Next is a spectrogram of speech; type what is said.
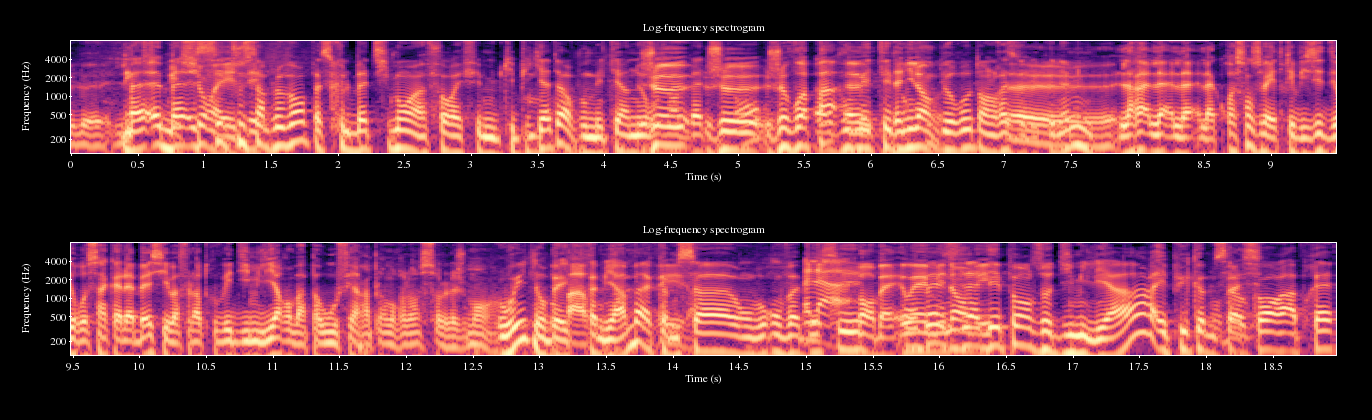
le- Bah, bah, l'expression c'est tout été- simplement parce que le bâtiment a un fort effet multiplicateur. Vous mettez un euro dans le bâtiment, je, je vois pas. euh, vous euh, mettez beaucoup d'euros dans le reste de l'économie. La, la- la- la croissance va être révisée de 0,5 à la baisse. Il va falloir trouver 10 milliards. On va pas vous faire un plan de relance sur le logement. Oui, non, bah, Pas- très bien. Bah, comme ça, on, on va Voilà. baisser, Bon, bah, on ouais, mais baisse non, la mais- dépense de 10 milliards, et puis comme On ça baisse. encore après,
